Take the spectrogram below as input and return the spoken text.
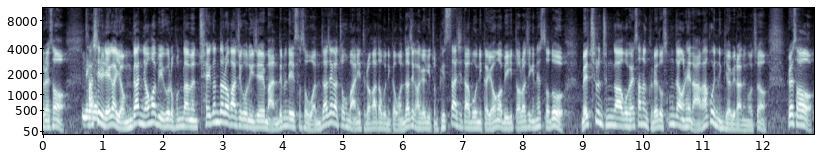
그래서 네. 사실 얘가 연간 영업이익으로 본다면 최근 들어가지고는 이제 만드는 데 있어서 원자재가 조금 많이 들어가다 보니까 원자재 가격이 좀 비싸지다 보니까 영업이익이 떨어지긴 했어도 매출은 증가하고 회사는 그래도 성장을 해 나가고 있는 기업이라는 거죠. 그래서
